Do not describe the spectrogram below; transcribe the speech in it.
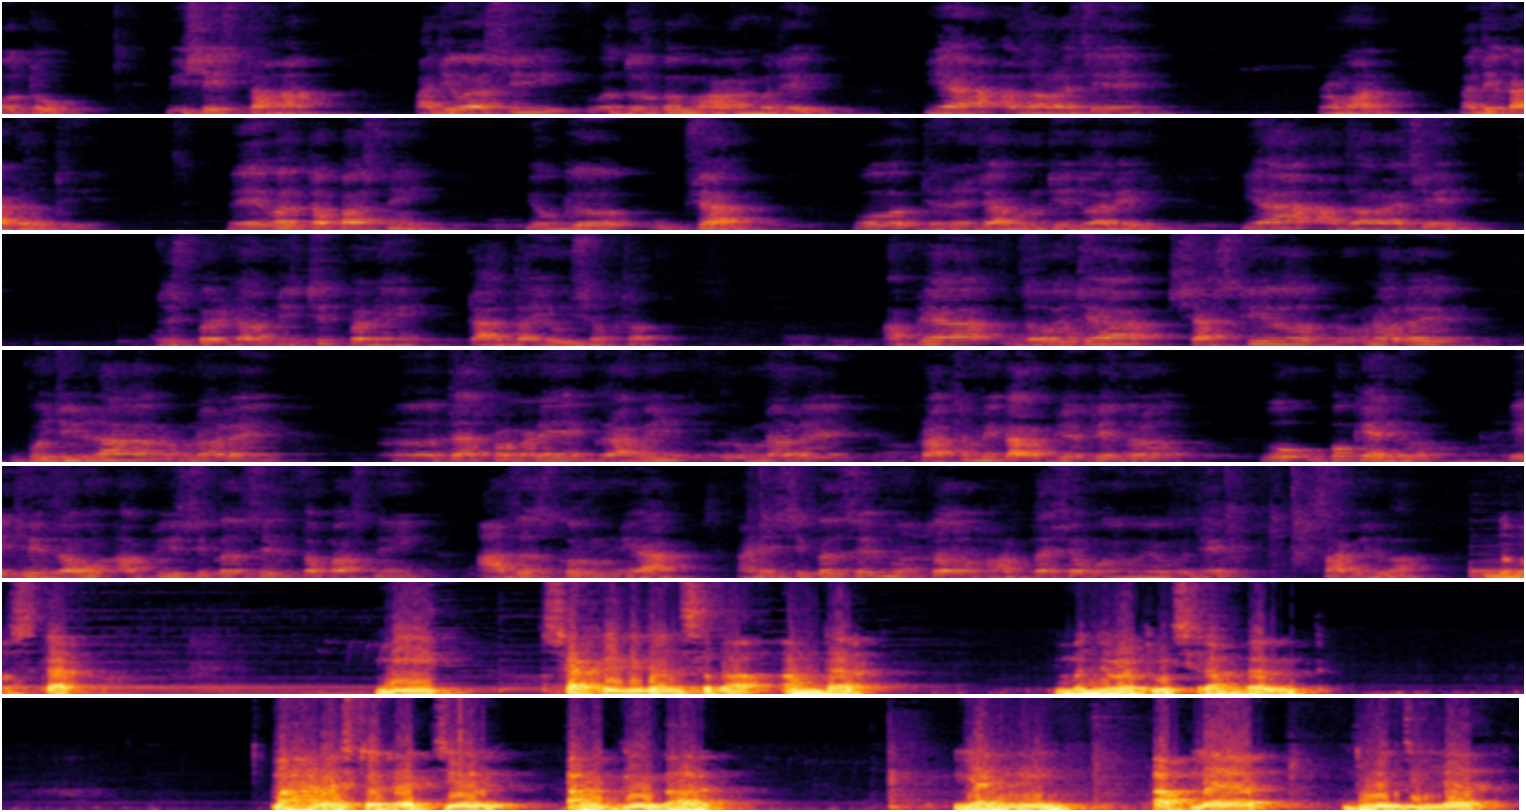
होतो. विशेषत आदिवासी व दुर्गम भागांमध्ये या आजाराचे प्रमाण अधिक आढळते. वेळेवर तपासणी योग्य उपचार व जनजागृतीद्वारे या आजाराचे दुष्परिणाम निश्चितपणे टाळता येऊ शकतात. आपल्या जवळच्या शासकीय रुग्णालय उपजिल्हा रुग्णालय त्याचप्रमाणे ग्रामीण रुग्णालय प्राथमिक आरोग्य केंद्र व उपकेंद्र येथे जाऊन आपली सिकलसेल तपासणी आजच करून घ्या आणि सिकलसेल मुक्त भारताच्या मोहिमेमध्ये सामील व्हा. नमस्कार. मी साखरी विधानसभा आमदार मंजुळा तुळशीराम गावित. महाराष्ट्र राज्य आरोग्य विभाग यांनी आपल्या धुळे जिल्ह्यात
